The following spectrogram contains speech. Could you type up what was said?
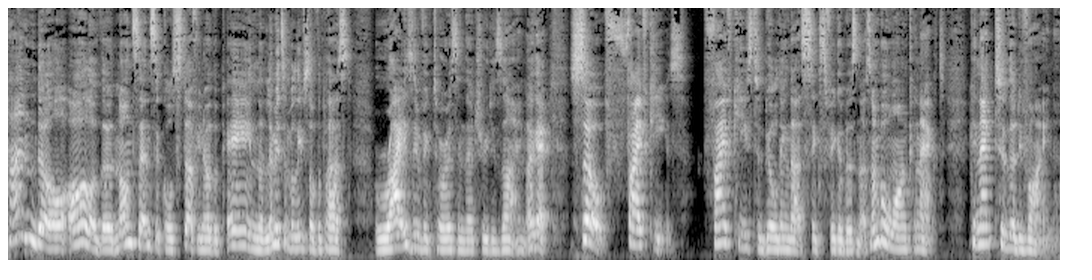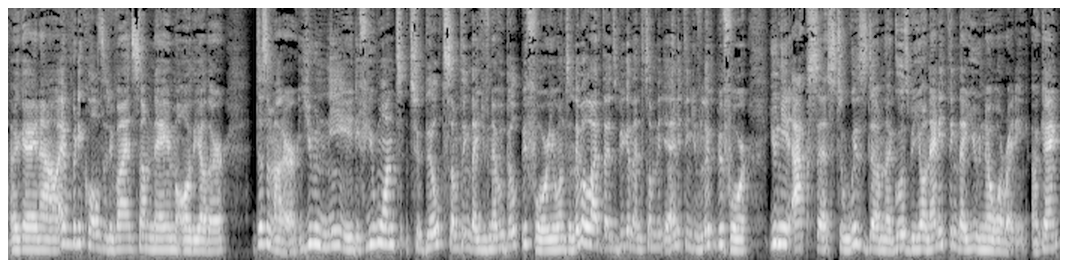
handle all of the nonsensical stuff, you know, the pain, the limiting beliefs of the past, rising victorious in their true design. Okay, so five keys. Five keys to building that six figure business. Number one, connect connect to the divine. Okay, now everybody calls the divine some name or the other. Doesn't matter. You need, if you want to build something that you've never built before, you want to live a life that's bigger than something, anything you've lived before, you need access to wisdom that goes beyond anything that you know already. Okay,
